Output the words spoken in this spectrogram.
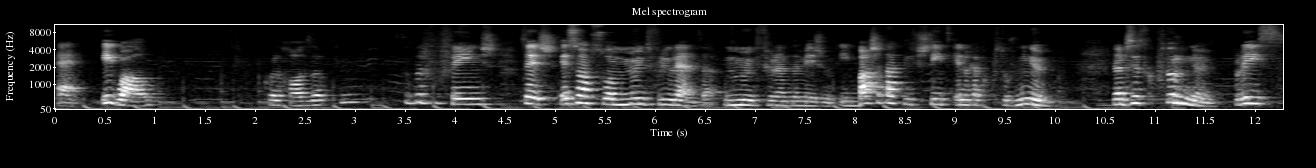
é igual. Cor rosa. Hum, super fofinhos. Vocês, eu sou uma pessoa muito friorenta. Muito friorenta mesmo. E basta estar aqui vestido, eu não quero cobertor nenhum. Não preciso de cobertor nenhum. Por isso,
